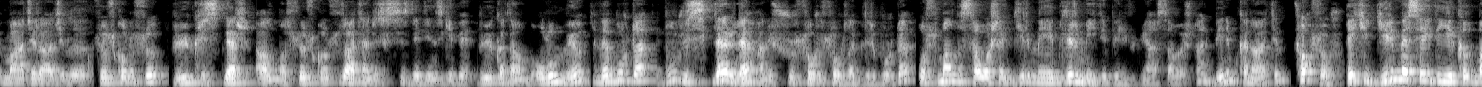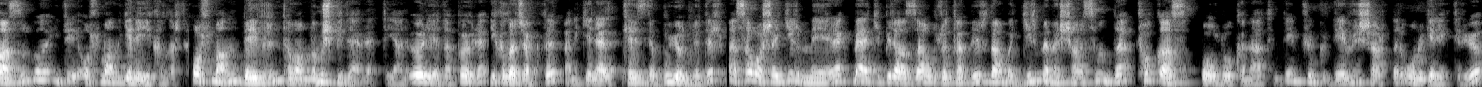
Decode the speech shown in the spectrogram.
Maceracılığı söz konusu, büyük riskler alma söz konusu zaten risksiz dediğiniz gibi büyük adam olunmuyor. Ve burada bu risklerle hani şu soru sorulabilir burada. Osmanlı savaşa girmeyebilir miydi Birinci Dünya Savaşı'ndan? Hani benim kanaatim çok zor. Peki girmeseydi yıkılmazdı mı? Osmanlı gene yıkılırdı. Osmanlı devrini tamamlamış bir devletti. Yani öyle ya da böyle yıkılacaktı. Hani genel tez de bu yöndedir. Ha, savaşa girmeyerek belki biraz daha uzatabilirdi ama girmeme şansının da çok az olduğu kanaatindeyim. Çünkü devrin şartları onu gerektiriyor.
